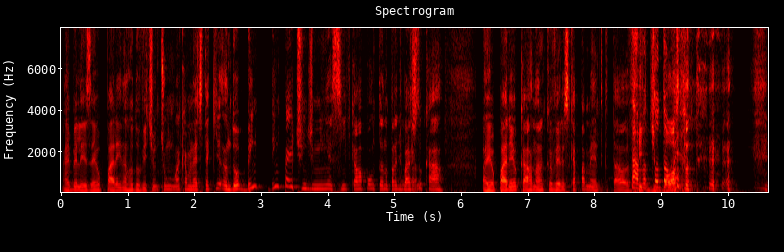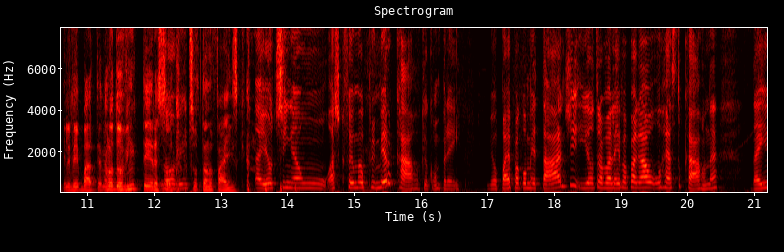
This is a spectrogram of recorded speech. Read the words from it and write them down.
Aí beleza, aí eu parei na rodovia, tinha, tinha uma caminhonete até que andou bem, bem pertinho de mim, assim, ficava apontando pra debaixo do carro. Aí eu parei o carro na hora que eu vi o escapamento, que tava, Tava de totalmente- Boston. Ele veio batendo na rodovia inteira, soltando faísca. Aí eu tinha um. Acho que foi o meu primeiro carro que eu comprei. Meu pai pagou metade e eu trabalhei pra pagar o resto do carro, né? Daí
